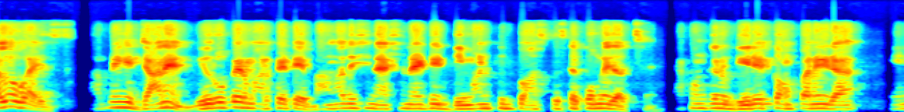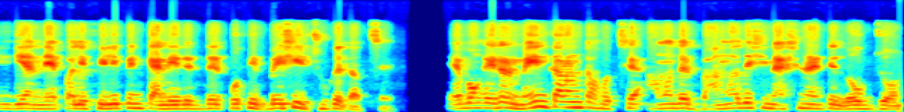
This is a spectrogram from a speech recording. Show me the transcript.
হ্যালো গাইস আপনি কি জানেন ইউরোপের মার্কেটে বাংলাদেশি ন্যাশনালিটির ডিমান্ড কিন্তু আস্তে আস্তে কমে যাচ্ছে? এখন কিন্তু ডিরেক্ট কোম্পানিরা ইন্ডিয়ান নেপালি ফিলিপিন ক্যান্ডিডেটদের প্রতি বেশি ঝুঁকে যাচ্ছে। এবং এটার মেইন কারণটা হচ্ছে আমাদের বাংলাদেশি ন্যাশনালিটির লোকজন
